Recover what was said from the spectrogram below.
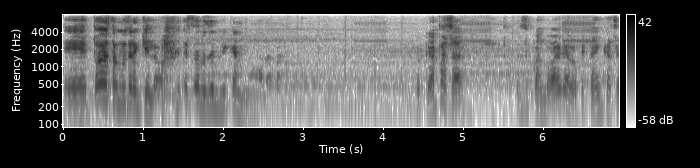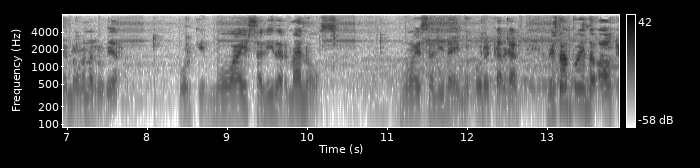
eh, todo está muy tranquilo. Esto no significa nada, bueno. Lo que va a pasar es que cuando haga lo que tengan que hacer, nos van a rodear. Porque no hay salida, hermanos. No hay salida y mejor recargar. Me están poniendo. Ah, ok,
